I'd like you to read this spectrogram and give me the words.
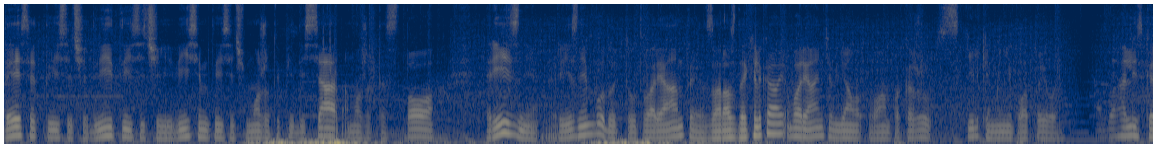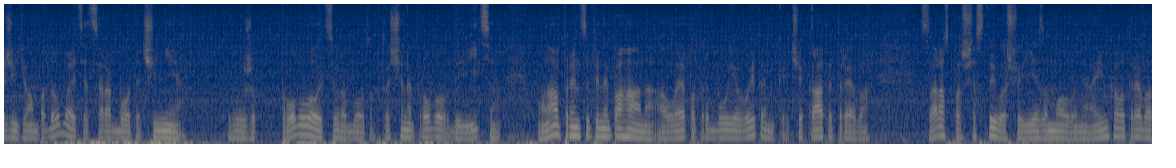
10 тисяч, і 2 тисячі, і 8 тисяч, можете 50, а можете 100. Різні, різні будуть тут варіанти. Зараз декілька варіантів я вам покажу, скільки мені платили. Взагалі скажіть, вам подобається ця робота чи ні? Ви вже пробували цю роботу? Хто ще не пробував, дивіться. Вона, в принципі, непогана, але потребує витримки, чекати треба. Зараз пощастило, що є замовлення, а інколи треба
